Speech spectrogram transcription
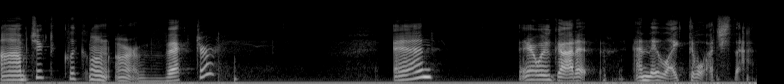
object, click on our vector, and there we've got it. And they like to watch that.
